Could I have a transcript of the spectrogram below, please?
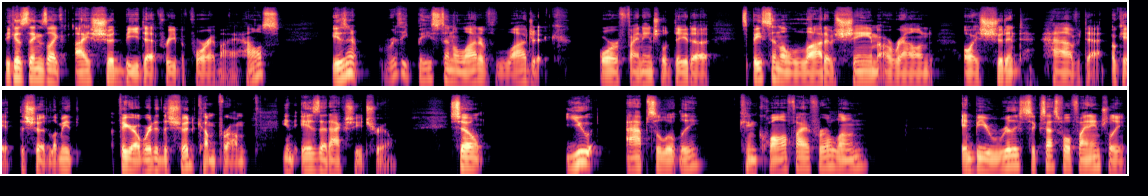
Because things like I should be debt free before I buy a house isn't really based on a lot of logic or financial data, it's based on a lot of shame around, oh, I shouldn't have debt. Okay, the should. Let me figure out where did the should come from? And is that actually true? So you absolutely can qualify for a loan and be really successful financially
